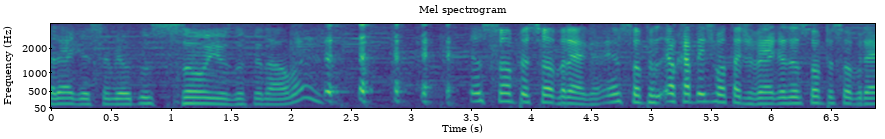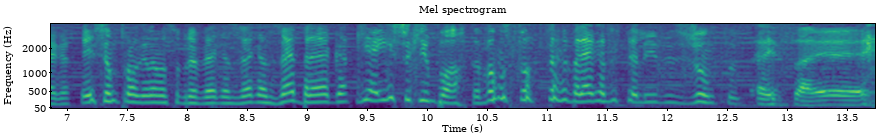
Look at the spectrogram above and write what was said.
brega esse meu dos sonhos no final, mas. Eu sou uma pessoa brega. Eu sou pessoa- Eu acabei de voltar de Vegas, eu sou uma pessoa brega. Esse é um programa sobre Vegas. Vegas é brega. E é isso que importa. Vamos todos ser bregas e felizes juntos. É isso aí.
